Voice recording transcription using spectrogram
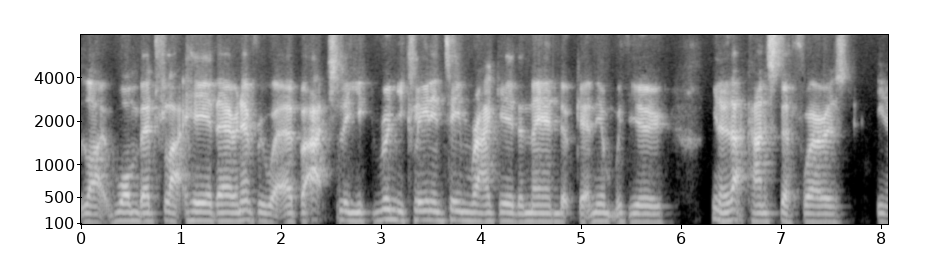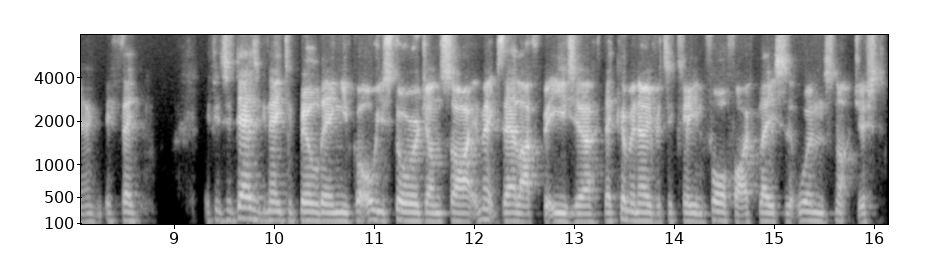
like one bed flat here, there, and everywhere. But actually, you run your cleaning team ragged and they end up getting the ump with you, you know, that kind of stuff. Whereas, you know, if they, if it's a designated building, you've got all your storage on site, it makes their life a bit easier. They're coming over to clean four or five places at once, not just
